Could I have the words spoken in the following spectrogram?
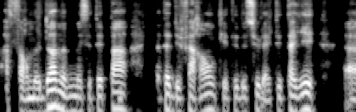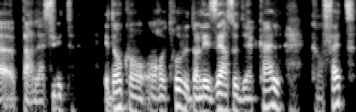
à forme d'homme, mais c'était pas la tête du pharaon qui était dessus. Il a été taillé euh, par la suite. Et donc, on, retrouve dans les aires zodiacales qu'en fait,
